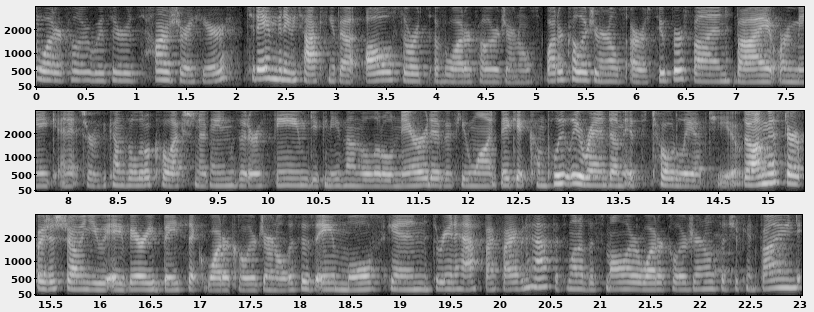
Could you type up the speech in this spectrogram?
Watercolor wizards, Hajra here. Today I'm going to be talking about all sorts of watercolor journals. Watercolor journals are a super fun buy or make and it sort of becomes a little collection of paintings that are themed. You can even have a little narrative if you want. Make it completely random, it's totally up to you. So I'm going to start by just showing you a very basic watercolor journal. This is a Moleskine 3.5 by 5.5. It's one of the smaller watercolor journals that you can find.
